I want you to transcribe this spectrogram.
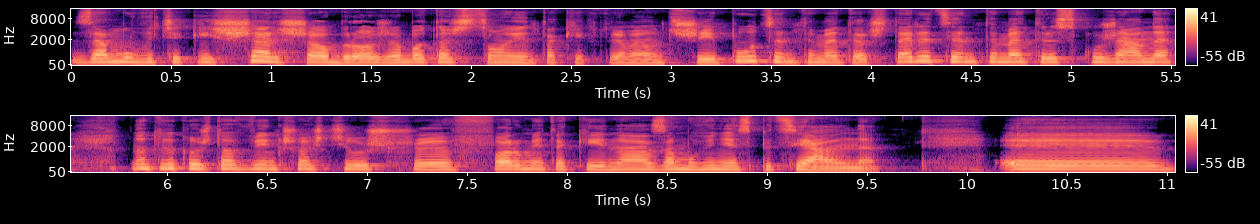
zamówić jakieś szersze obroże, bo też są takie, które mają 3,5 cm, 4 cm skórzane, no tylko, że to w większości już w formie takiej na zamówienie specjalne. Yy,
